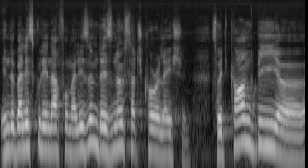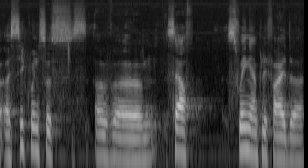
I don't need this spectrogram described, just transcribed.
in the Balescu-Lenard formalism there's no such correlation. So it can't be uh, a sequence of, of um, self swing amplified uh,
